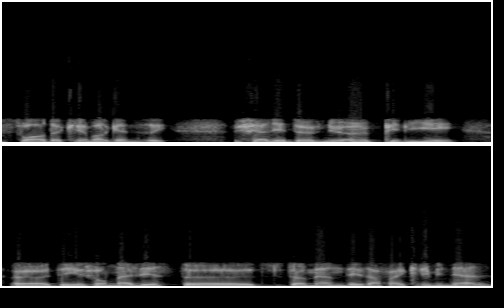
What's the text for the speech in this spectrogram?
histoires de crimes organisés. Michel est devenu un pilier euh, des journalistes euh, du domaine des affaires criminelles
